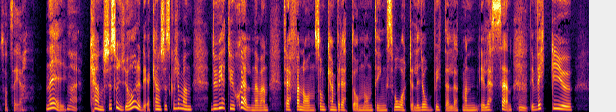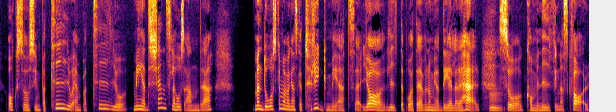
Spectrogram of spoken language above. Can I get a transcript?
så att säga. Nej. Nej. Kanske så gör det det. Kanske skulle man... Du vet ju själv när man träffar någon som kan berätta om någonting svårt eller jobbigt eller att man är ledsen. Mm. Det väcker ju också sympati och empati och medkänsla hos andra. Men då ska man vara ganska trygg med att så här, jag litar på att även om jag delar det här Mm. så kommer ni finnas kvar.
